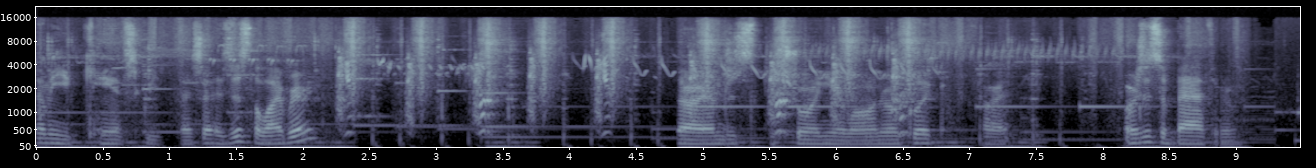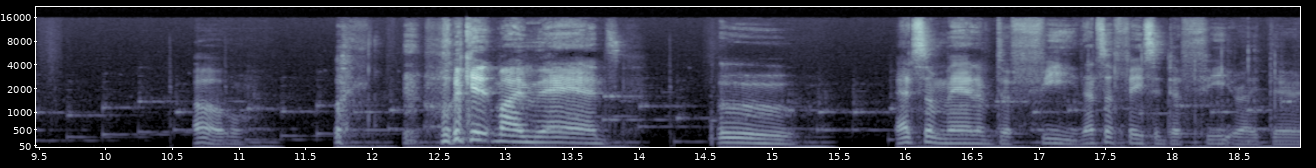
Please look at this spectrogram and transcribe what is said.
I mean, you can't squeeze this. Is this the library? Sorry, I'm just destroying your lawn real quick. Alright. Or is this a bathroom? Oh. Look at my man's. Ooh. That's a man of defeat. That's a face of defeat right there.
